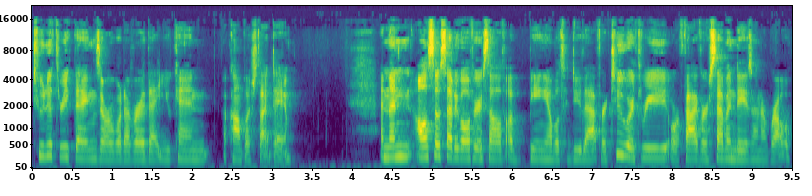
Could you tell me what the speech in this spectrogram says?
two to three things or whatever that you can accomplish that day. And then also set a goal for yourself of being able to do that for two or three or five or seven days in a row.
